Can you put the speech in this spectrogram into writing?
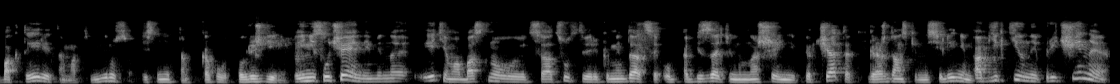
бактерий, там, от вирусов, если нет там какого-то повреждения. И не случайно именно этим обосновывается отсутствие рекомендаций об обязательном ношении перчаток гражданским населением. Объективные причины,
